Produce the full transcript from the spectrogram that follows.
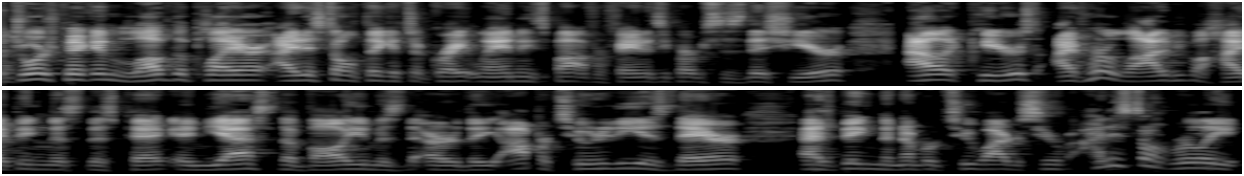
George Pickens, love the player. I just don't think it's a great landing spot for fantasy purposes this year. Alec Pierce, I've heard a lot of people hyping this this pick, and yes, the volume is there, or the opportunity is there as being the number two wide receiver. I just don't really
